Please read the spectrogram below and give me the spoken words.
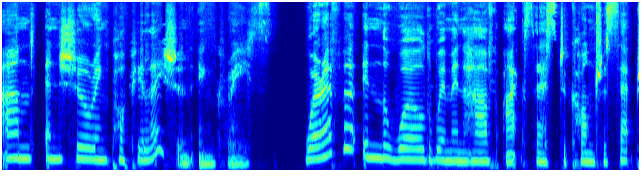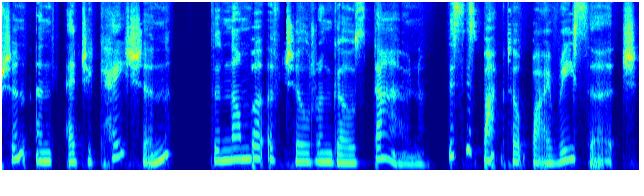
and ensuring population increase. Wherever in the world women have access to contraception and education, the number of children goes down. This is backed up by research.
